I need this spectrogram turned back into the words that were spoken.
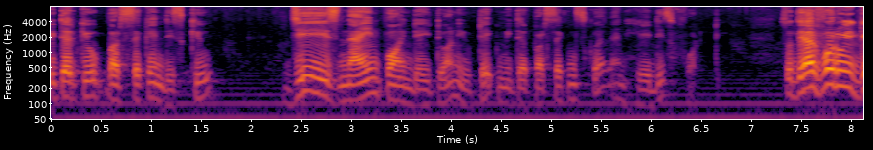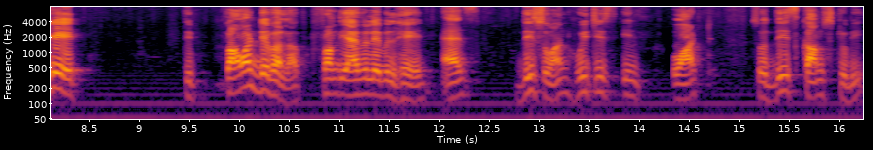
meter cube per second is q g is 9.81 you take meter per second square and head is 40. So, therefore, we get the power developed from the available head as this one which is in watt. So, this comes to be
